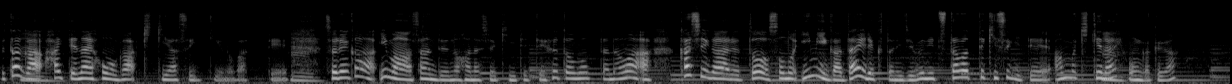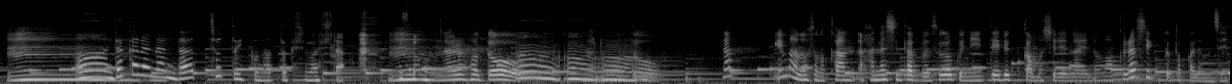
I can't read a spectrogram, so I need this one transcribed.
歌が入ってない方が聴きやすいっていうのがあって、うん、それが今サンドゥの話を聞いててふと思ったのはあ歌詞があるとその意味がダイレクトに自分に伝わってきすぎてあんま聴けない、うん、音楽が。うん。あだからなんだ。ちょっと一個納得しました。うんなるほど、うんうん、なるほど。な今のそのかん話多分すごく似てるかもしれないのはクラシックとかでも絶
